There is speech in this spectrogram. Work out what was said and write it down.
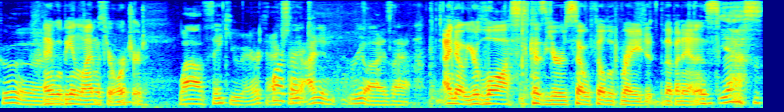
could. And it will be in line with your orchard. Wow, thank you, Eric. Actually, Orchard. I didn't realize that. I know, you're lost because you're so filled with rage at the bananas. Yes.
